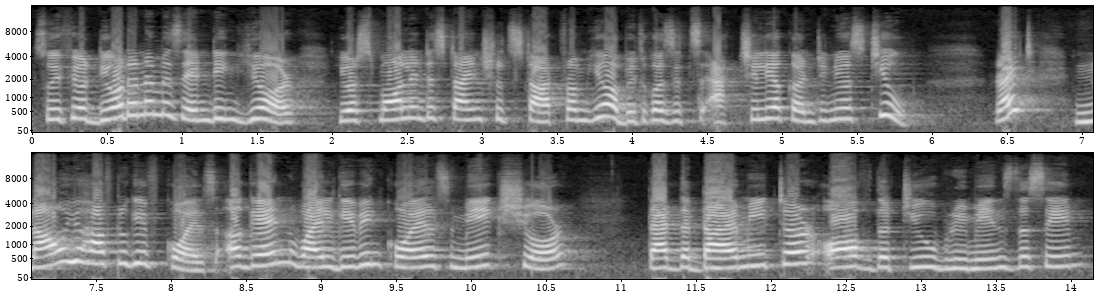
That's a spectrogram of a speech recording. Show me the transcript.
So if your duodenum is ending here, your small intestine should start from here because it's actually a continuous tube, right? Now you have to give coils. Again, while giving coils, make sure that the diameter of the tube remains the same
